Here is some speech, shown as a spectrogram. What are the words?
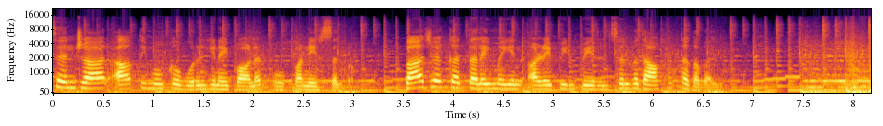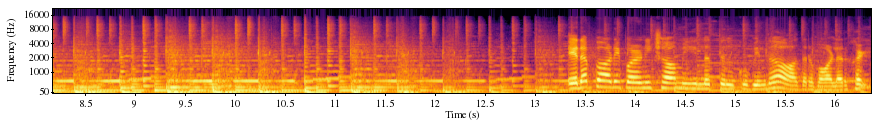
சென்றார் அதிமுக ஒருங்கிணைப்பாளர் ஓ பன்னீர்செல்வம். பாஜக தலைமையின் அழைப்பின் பேரில் செல்வதாக தகவல். எடப்பாடி பழனிசாமி இல்லத்தில் குவிந்த ஆதரவாளர்கள்.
